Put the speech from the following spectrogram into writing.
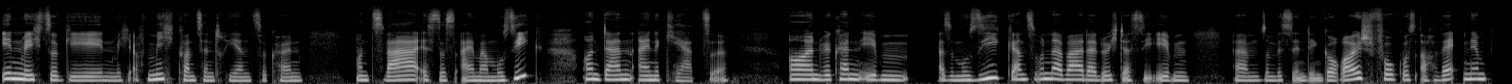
in mich zu gehen, mich auf mich konzentrieren zu können. Und zwar ist es einmal Musik und dann eine Kerze. Und wir können eben, also Musik ganz wunderbar, dadurch, dass sie eben ähm, so ein bisschen den Geräuschfokus auch wegnimmt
